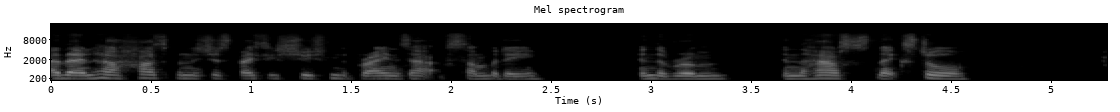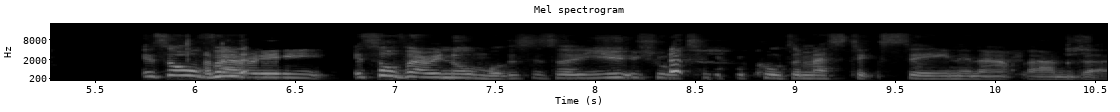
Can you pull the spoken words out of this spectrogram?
and then her husband is just basically shooting the brains out of somebody in the room in the house next door. It's all I mean, very. It's all very normal. This is a usual, typical domestic scene in Outlander.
